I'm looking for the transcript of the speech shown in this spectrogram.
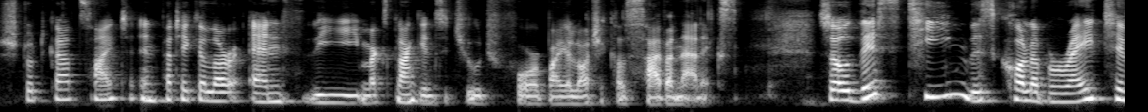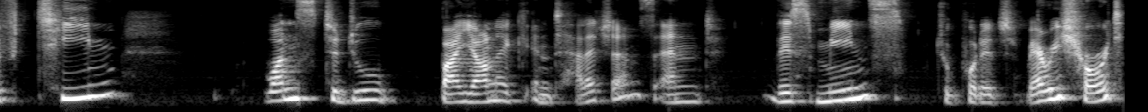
Stuttgart site in particular, and the Max Planck Institute for Biological Cybernetics. So, this team, this collaborative team, wants to do bionic intelligence, and this means to put it very short,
